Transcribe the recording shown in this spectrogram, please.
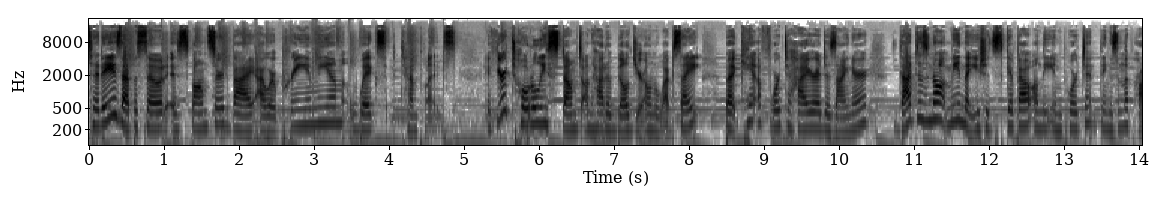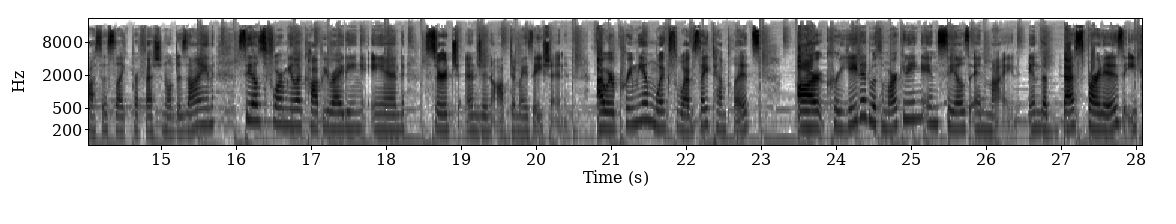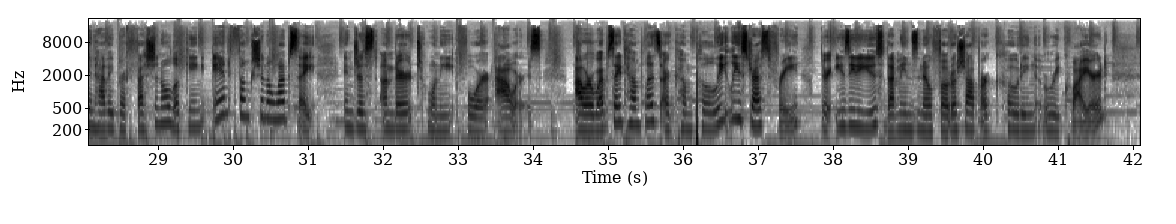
Today's episode is sponsored by our premium Wix templates. If you're totally stumped on how to build your own website, but can't afford to hire a designer, that does not mean that you should skip out on the important things in the process like professional design, sales formula copywriting, and search engine optimization. Our premium Wix website templates are created with marketing and sales in mind. And the best part is that you can have a professional looking and functional website in just under 24 hours. Our website templates are completely stress free. They're easy to use, so that means no Photoshop or coding required.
